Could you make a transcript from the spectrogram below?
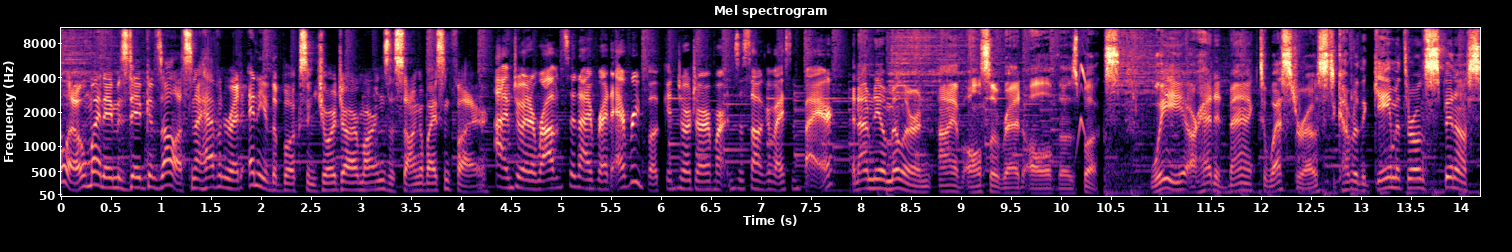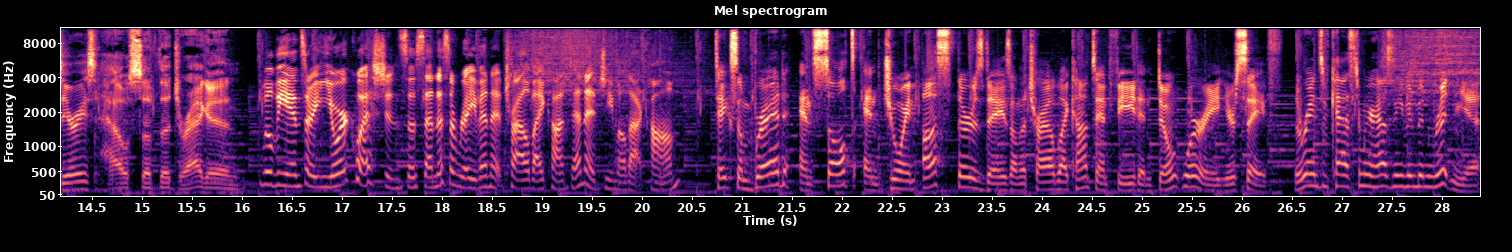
Hello, my name is Dave Gonzalez, and I haven't read any of the books in George R. R. Martin's The Song of Ice and Fire. I'm Joanna Robinson. I've read every book in George R. R. Martin's The Song of Ice and Fire. And I'm Neil Miller, and I have also read all of those books. We are headed back to Westeros to cover the Game of Thrones spin off series, House of the Dragon. We'll be answering your questions, so send us a raven at trialbycontent at gmail.com. Take some bread and salt and join us Thursdays on the Trial by Content feed, and don't worry, you're safe. The Rains of Castamere hasn't even been written yet.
